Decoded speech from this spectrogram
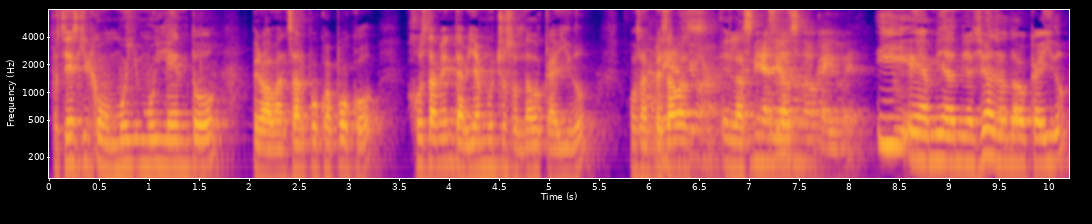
pues tienes que ir como muy, muy lento, pero avanzar poco a poco. Justamente había mucho soldado caído. O sea, empezabas en las... en las- caído, ¿eh? Y eh, a mi admiración al soldado caído,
